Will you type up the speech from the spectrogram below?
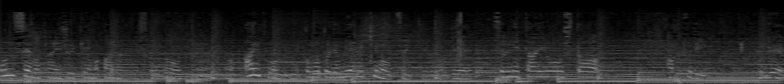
音声の体重計もあるんですけど、うん、iPhone にもともと読み上げ機能ついてるのでそれに対応したアプリで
